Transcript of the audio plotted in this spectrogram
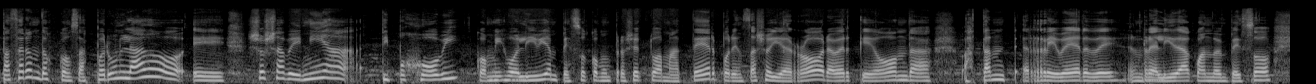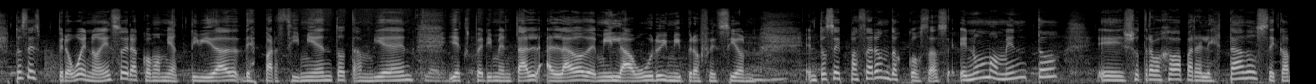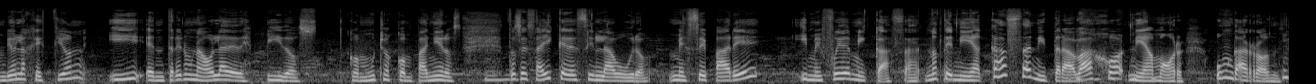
pasaron dos cosas. Por un lado, eh, yo ya venía tipo hobby con Miss Bolivia, empezó como un proyecto amateur por ensayo y error, a ver qué onda, bastante reverde en realidad cuando empezó. Entonces, pero bueno, eso era como mi actividad de esparcimiento también y experimental al lado de mi laburo y mi profesión. Entonces pasaron dos cosas. En un momento eh, yo trabajaba para el Estado, se cambió la gestión y entré en una ola de despidos con muchos compañeros. Entonces ahí quedé sin laburo. Me separé y me fui de mi casa. No tenía casa, ni trabajo, ni amor. Un garrón.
